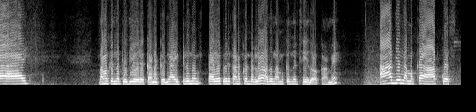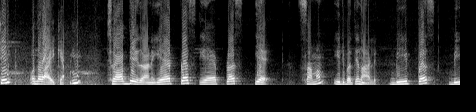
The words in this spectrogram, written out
ഹായ്. നമുക്കിന്ന് പുതിയൊരു കണക്ക്. ഞാൻ ഇട്ടിരുന്ന പഴയ ഒരു കണക്കുണ്ടല്ലോ അത് നമുക്കിന്ന് ചെയ്തു നോക്കാമേ ആദ്യം നമുക്ക് ആ ക്വസ്റ്റ്യൻ ഒന്ന് വായിക്കാം. ചോദ്യം ഇതാണ്. A plus A plus A സമം ഇരുപത്തിനാല്. B plus B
